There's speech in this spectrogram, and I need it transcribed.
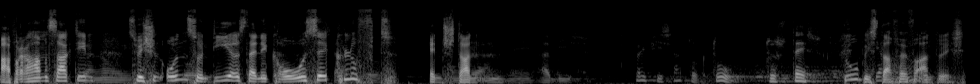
Abraham sagt ihm, zwischen uns und dir ist eine große Kluft entstanden. Du bist dafür verantwortlich,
